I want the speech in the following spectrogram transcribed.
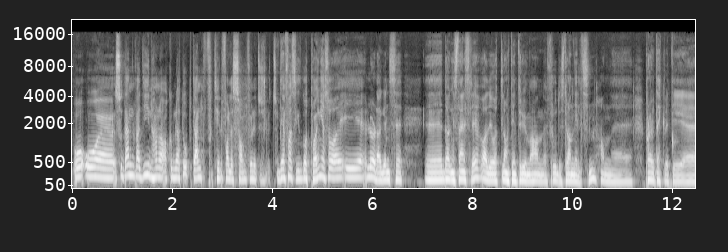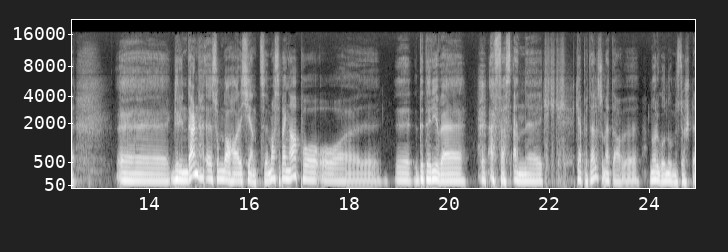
Og, og, eh, så den verdien han har akkumulert opp, den tilfaller samfunnet til slutt. Det er faktisk et godt poeng. Jeg så I lørdagens eh, Dagens Næringsliv var det jo et langt intervju med han Frode Strand Nilsen, han eh, private equity-gründeren, eh, som da har tjent masse penger på å drive FSN Capital, som et av Norge og Nordens største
